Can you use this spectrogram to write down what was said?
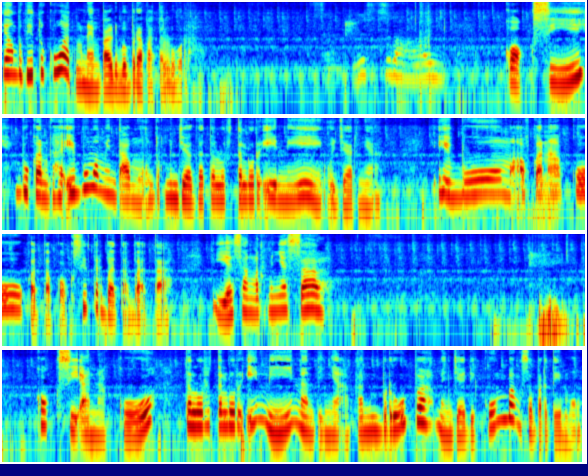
yang begitu kuat menempel di beberapa telur. Koksi, bukankah ibu memintamu untuk menjaga telur-telur ini? ujarnya. Ibu, maafkan aku, kata Koksi terbata-bata. Ia sangat menyesal. Koksi anakku, telur-telur ini nantinya akan berubah menjadi kumbang sepertimu.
